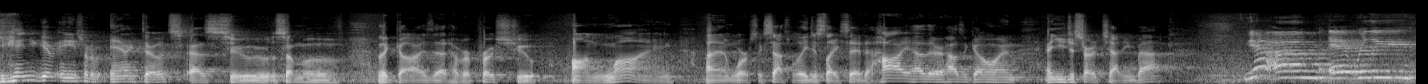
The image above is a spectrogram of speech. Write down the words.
can you give any sort of anecdotes as to some of the guys that have approached you online and were successful? They just like said, hi Heather, how's it going? And you just started chatting back? Yeah, um, it really,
